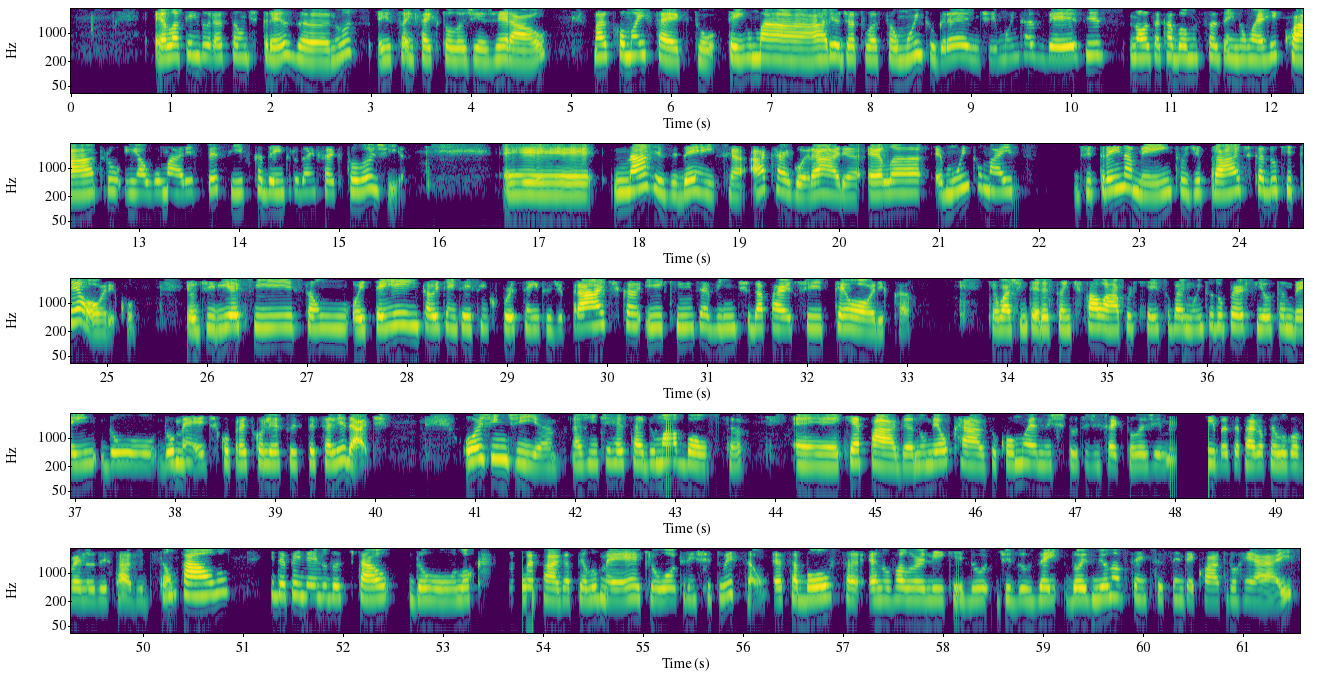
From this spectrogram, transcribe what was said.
Ela tem duração de três anos, isso é infectologia geral, mas como a infecto tem uma área de atuação muito grande, muitas vezes nós acabamos fazendo um R4 em alguma área específica dentro da infectologia. É, na residência, a carga horária ela é muito mais de treinamento, de prática do que teórico. Eu diria que são 80 a 85% de prática e 15 a 20 da parte teórica, que eu acho interessante falar, porque isso vai muito do perfil também do, do médico para escolher a sua especialidade. Hoje em dia, a gente recebe uma bolsa é, que é paga, no meu caso, como é no Instituto de Infectologia e Medicina, você paga pelo governo do estado de São Paulo, e dependendo do hospital, do local, é paga pelo MEC ou outra instituição. Essa bolsa é no valor líquido de R$ 2.964.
